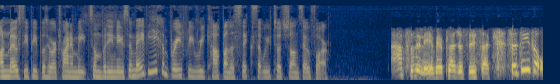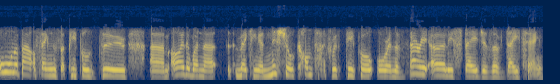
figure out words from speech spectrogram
on mostly people who are trying to meet somebody new. So maybe you can briefly recap on the six that we've touched on so far. Absolutely, it'd be a pleasure to do so. So these are all about things that people do um, either when they're making initial contact with people or in the very early stages of dating.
